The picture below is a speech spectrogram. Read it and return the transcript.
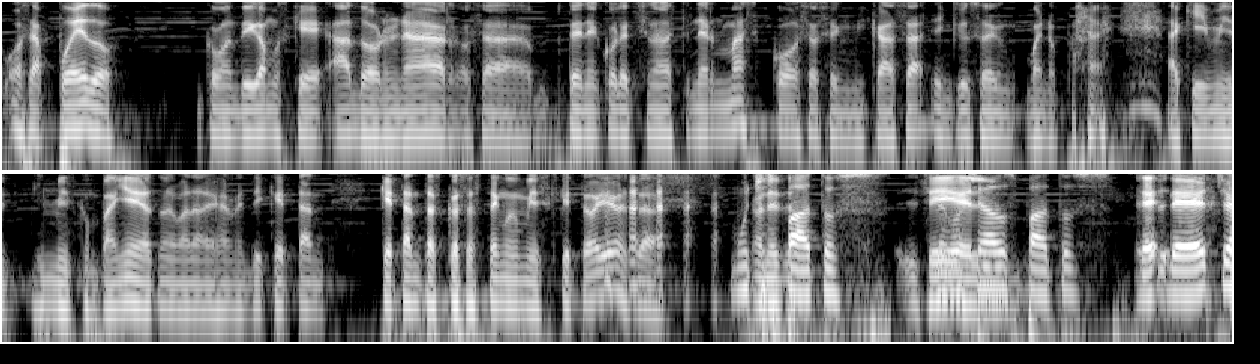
o sea, puedo, como digamos que adornar, o sea, tener coleccionadas, tener más cosas en mi casa, incluso en, bueno, aquí mis, mis compañeras no me van a dejar mentir qué tan qué tantas cosas tengo en mi escritorio. O sea, Muchos patos. demasiados patos. De, hecho,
